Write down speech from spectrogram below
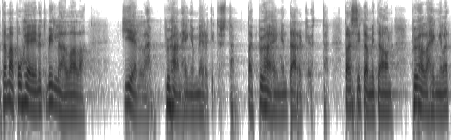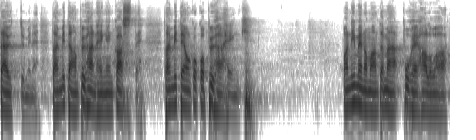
Ja tämä puhe ei nyt millään lailla kiellä pyhän hengen merkitystä tai pyhän hengen tärkeyttä tai sitä, mitä on pyhällä hengellä täyttyminen, tai mitä on pyhän hengen kaste, tai miten on koko pyhä henki. Vaan nimenomaan tämä puhe haluaa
